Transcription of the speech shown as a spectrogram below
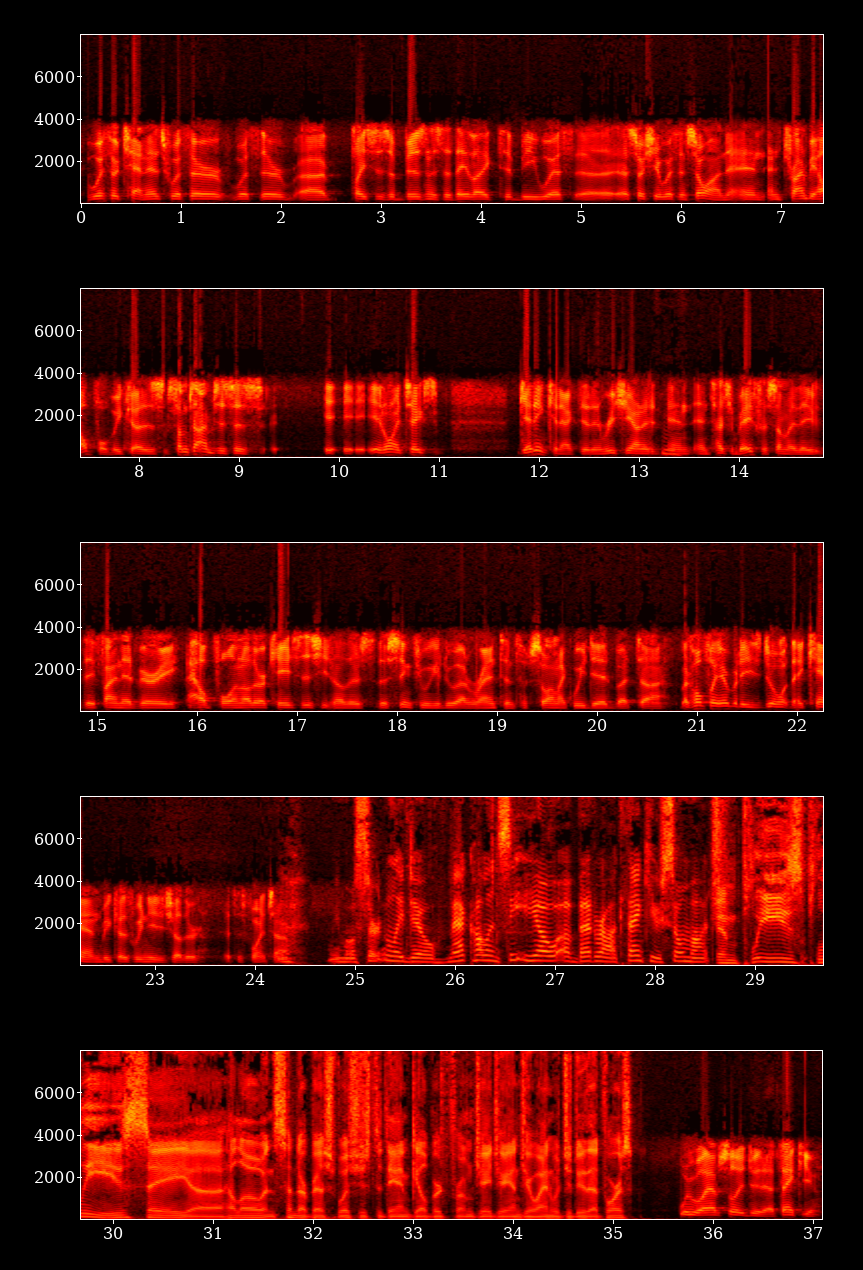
with their tenants, with their with their uh, places of business that they like to be with, uh, associated with, and so on, and and try and be helpful because sometimes this is it, it only takes getting connected and reaching out and, mm. and, and touching base with somebody, they they find that very helpful. In other cases, you know, there's there's things we can do on rent and so on, like we did. But uh, but hopefully, everybody's doing what they can because we need each other at this point in time. We most certainly do. Matt Cullen, CEO of Bedrock, thank you so much. And please, please say uh, hello and send our best wishes to Dan Gilbert from JJ and Joanne. Would you do that for us? We will absolutely do that. Thank you.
